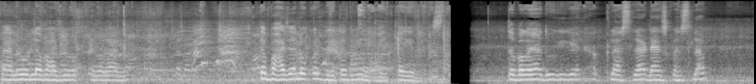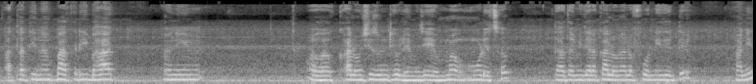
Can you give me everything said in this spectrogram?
चाल रोडला भाजी बघते बघा आम्ही. तर भाज्या लवकर भेटत बी नाही इथं येत तर बघा ह्या दोघी गेल्या क्लासला डान्स क्लासला आता तिनं भाकरी भात आणि कालवण शिजवून ठेवलं म्हणजे म मोड्याचं. तर आता मी त्याला कालवणाला फोडणी देते आणि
